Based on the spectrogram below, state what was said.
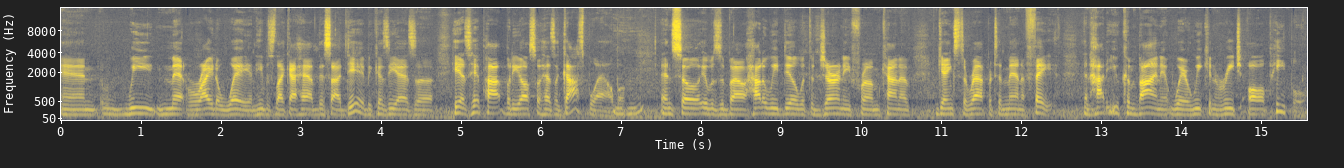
and we met right away. And he was like, I have this idea because he has a he has hip hop, but he also has a gospel album. Mm-hmm. And so it was about how do we deal with the journey from kind of gangster rapper to man of faith, and how do you combine it where we can reach all people.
